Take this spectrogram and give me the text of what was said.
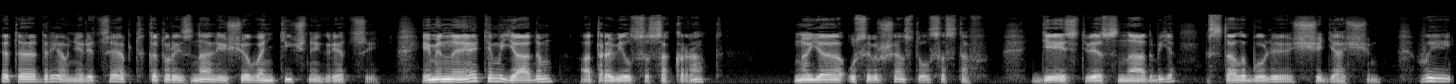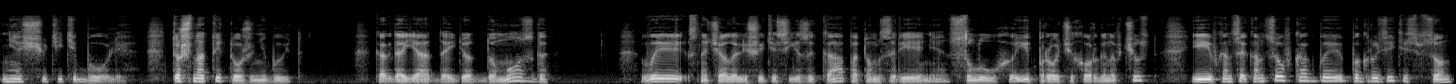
Это древний рецепт, который знали еще в античной Греции. Именно этим ядом отравился Сократ. Но я усовершенствовал состав. Действие снадобья стало более щадящим. Вы не ощутите боли. Тошноты тоже не будет. Когда яд дойдет до мозга, вы сначала лишитесь языка, потом зрения, слуха и прочих органов чувств, и в конце концов как бы погрузитесь в сон.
